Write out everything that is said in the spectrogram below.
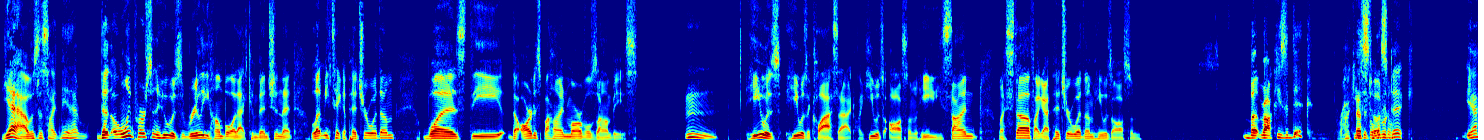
yeah, I was just like, man, that, the only person who was really humble at that convention that let me take a picture with him was the the artist behind Marvel Zombies. Mm. He was he was a class act. Like he was awesome. He, he signed my stuff. I got a picture with him. He was awesome. but Rocky's a dick. Rocky's That's a total dick. Yeah.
